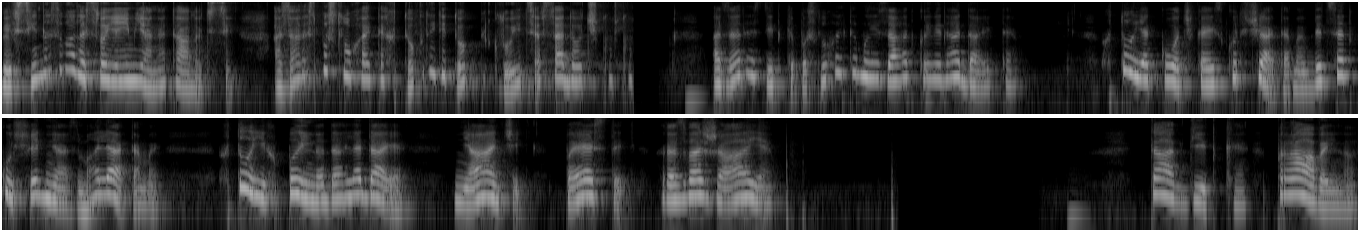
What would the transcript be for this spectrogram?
ви всі назвали своє ім'я Наталочці, а зараз послухайте, хто про діток піклується в садочку. А зараз, дітки, послухайте мою загадку і відгадайте. Хто як кочка із курчатами в дитсадку щодня з малятами? Хто їх пильно доглядає, нянчить, пестить, розважає? Так, дітки, правильно,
